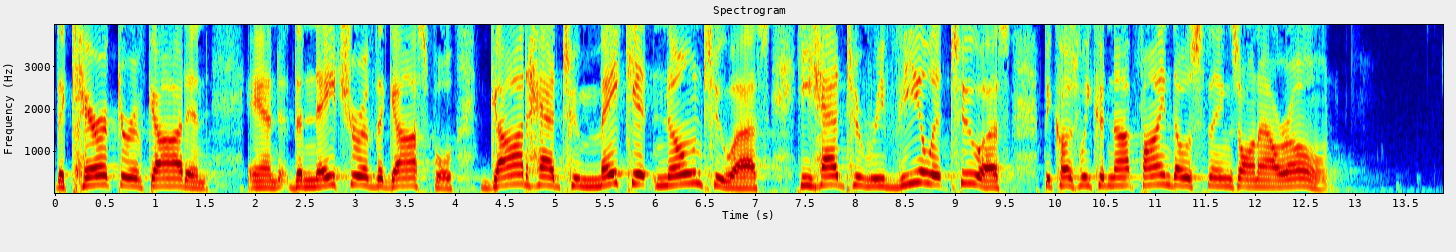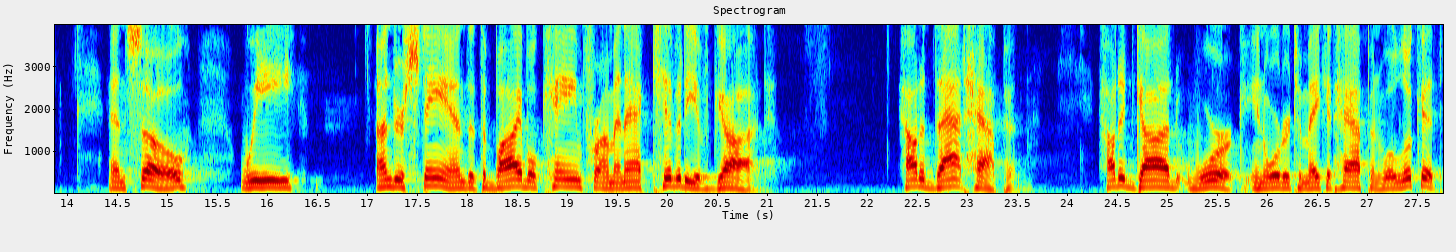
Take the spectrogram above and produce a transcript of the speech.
the character of God and, and the nature of the gospel, God had to make it known to us. He had to reveal it to us because we could not find those things on our own. And so we understand that the Bible came from an activity of God. How did that happen? How did God work in order to make it happen? Well, look at,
